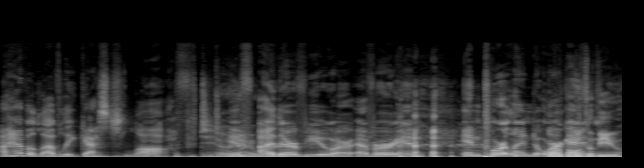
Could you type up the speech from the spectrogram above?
I have a lovely guest loft. Oh, if my word. either of you are ever in in Portland, Oregon, Or Oregon, both of you.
